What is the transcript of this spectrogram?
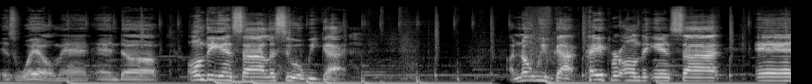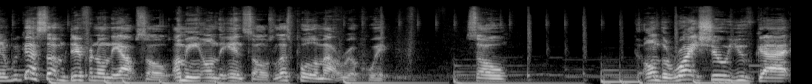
as well, man. And uh, on the inside, let's see what we got. I know we've got paper on the inside, and we've got something different on the outsole. I mean, on the insoles. let's pull them out real quick. So, on the right shoe, you've got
